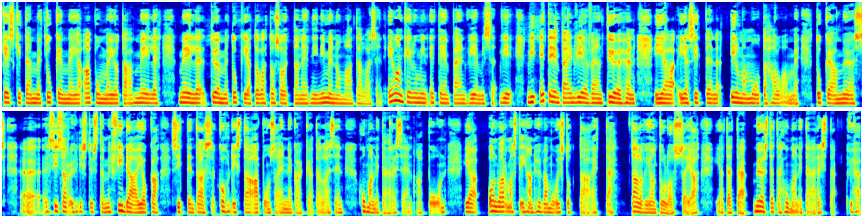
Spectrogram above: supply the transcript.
keskitämme tukemme ja apumme, jota meille, meille työmme tukijat ovat osoittaneet, niin nimenomaan tällaisen evankeliumin eteenpäin, viemissä, vie, vi, eteenpäin vievään työhön. Ja, ja sitten ilman muuta haluamme tukea myös äh, sisaryhdistystämme FIDA, joka sitten taas kohdistaa apunsa ennen kaikkea tällaiseen humanitaariseen apuun. Ja on varmasti ihan hyvä muistuttaa, että talvi on tulossa ja, ja tätä, myös tätä humanitaarista yhä,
